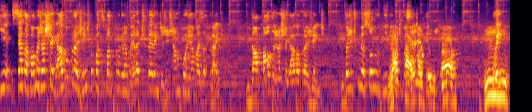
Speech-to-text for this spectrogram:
que de certa forma já chegavam pra gente pra participar do programa. Era diferente, a gente já não corria mais atrás. Então a pauta já chegava pra gente. Então a gente começou no nível Já que, tipo assim, a Rael gente tem- entrevistando. Vini, Oi?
